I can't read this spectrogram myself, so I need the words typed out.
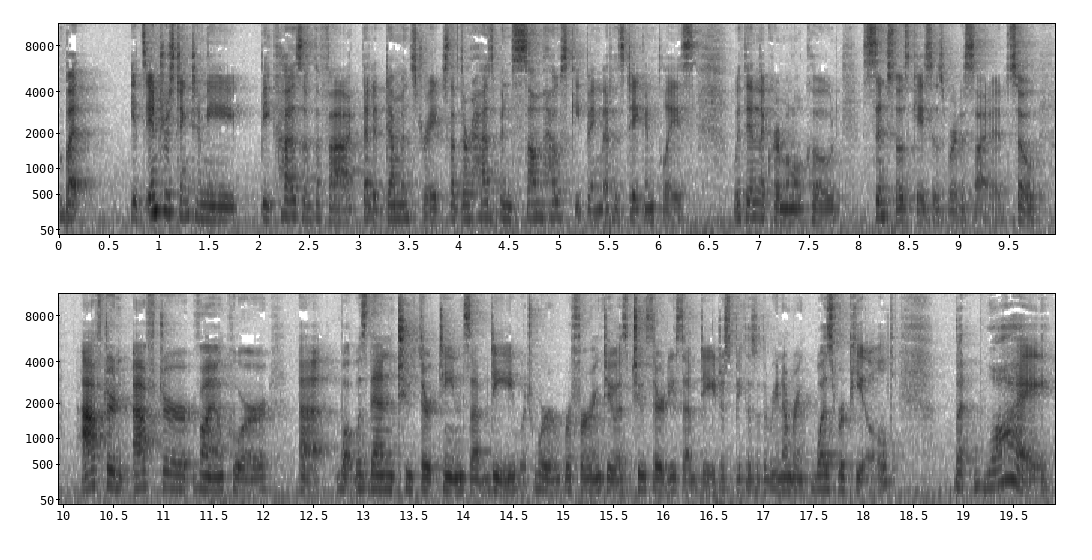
But it's interesting to me because of the fact that it demonstrates that there has been some housekeeping that has taken place within the criminal code since those cases were decided. So after after Vaillancourt, uh, what was then 213 sub D, which we're referring to as 230 sub D, just because of the renumbering, was repealed. But why?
